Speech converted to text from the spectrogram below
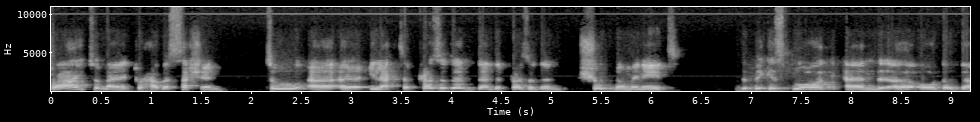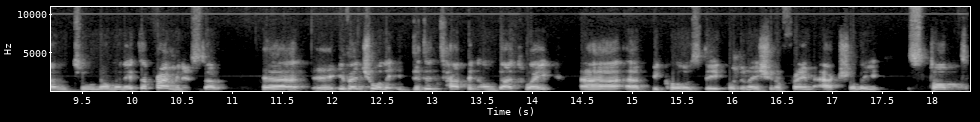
try to manage to have a session to uh, uh, elect a president. Then the president should nominate the biggest bloc and order them to nominate a prime minister. eventually, it didn't happen on that way because the coordination frame actually stopped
